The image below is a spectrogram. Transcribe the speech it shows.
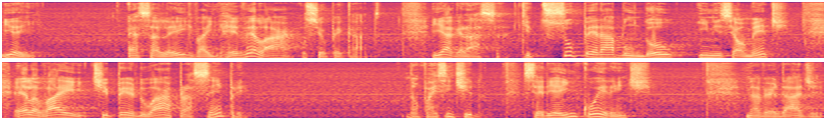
E aí? Essa lei vai revelar o seu pecado. E a graça, que superabundou inicialmente, ela vai te perdoar para sempre? Não faz sentido. Seria incoerente. Na verdade,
